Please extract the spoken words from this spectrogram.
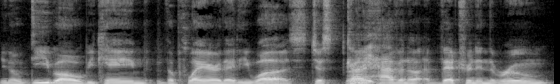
you know, Deebo became the player that he was. Just kind right. of having a, a veteran in the room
